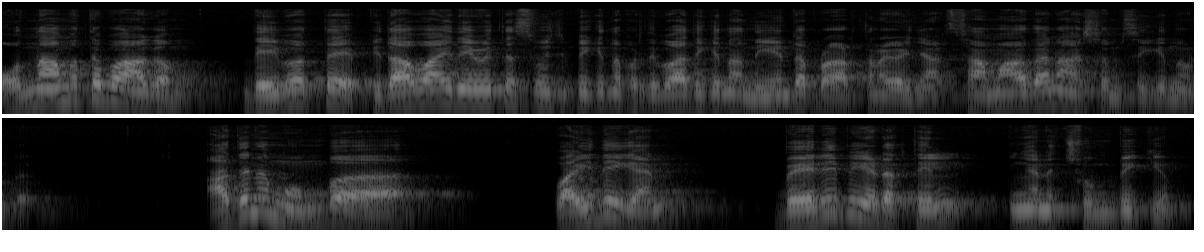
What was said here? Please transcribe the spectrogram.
ഒന്നാമത്തെ ഭാഗം ദൈവത്തെ പിതാവായ ദൈവത്തെ സൂചിപ്പിക്കുന്ന പ്രതിപാദിക്കുന്ന നീണ്ട പ്രാർത്ഥന കഴിഞ്ഞാൽ സമാധാനം ആശംസിക്കുന്നുണ്ട്. അതിനു മുമ്പ് വൈദികൻ ബലിപീഠത്തിൽ ഇങ്ങനെ ചുംബിക്കും.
